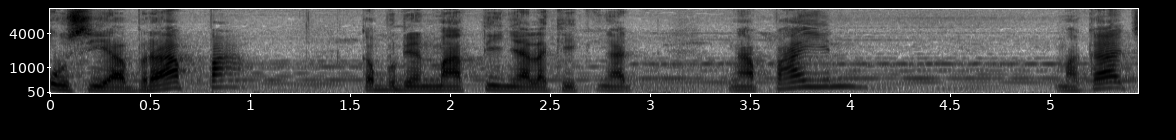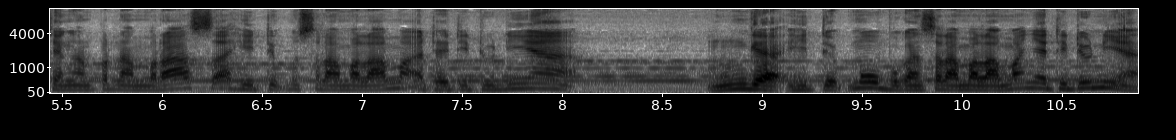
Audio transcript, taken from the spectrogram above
Usia berapa? Kemudian matinya lagi ngapain? Maka jangan pernah merasa hidupmu selama-lama ada di dunia. Enggak, hidupmu bukan selama-lamanya di dunia.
